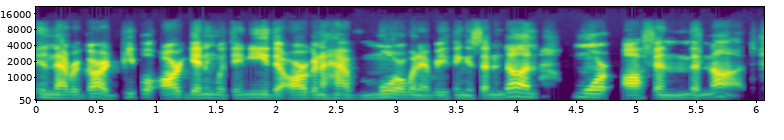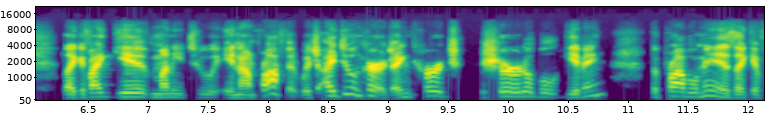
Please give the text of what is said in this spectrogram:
in that regard. People are getting what they need. They are going to have more when everything is said and done, more often than not. Like if I give money to a nonprofit, which I do encourage, I encourage charitable giving. The problem is like if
